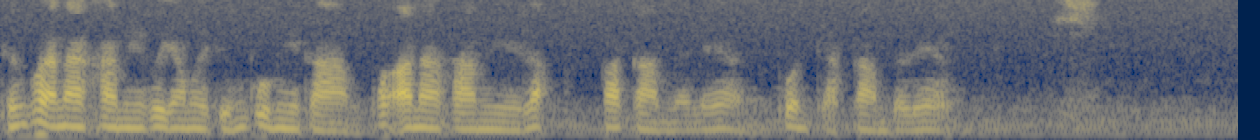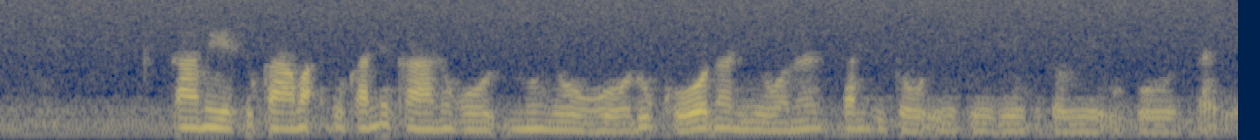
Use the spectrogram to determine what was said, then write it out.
ถึงพระอนาคามีก็ยังไม่ถึงผู้มีกาม เพราะอนาคามีละพระกามไปแล้วพ้นจากกามไปแล้วกามีสุกามะสุขันธิกานุโหนุโยโหลุโขนันโยนันสันติโตเอเตเวตตเวอุโกตะเอ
